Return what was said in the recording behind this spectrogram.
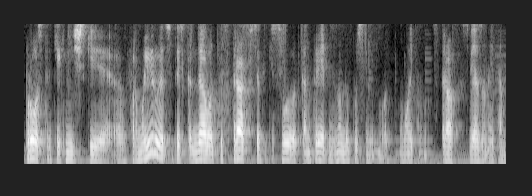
просто технически э, формулируются. То есть, когда вот ты страх все-таки свой вот конкретный, ну, допустим, вот мой там страх, связанный там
